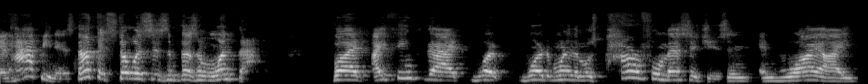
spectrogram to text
and happiness. Not that Stoicism doesn't want that, but I think that what what one of the most powerful messages and and why I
